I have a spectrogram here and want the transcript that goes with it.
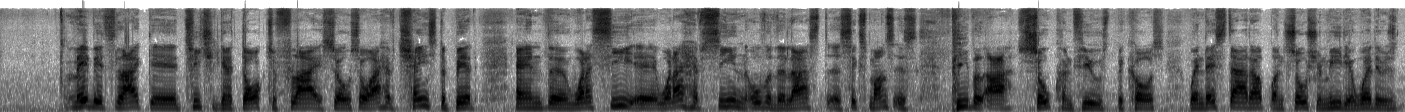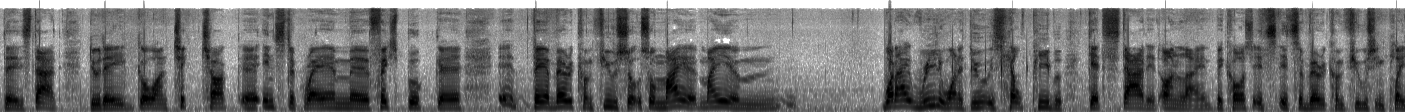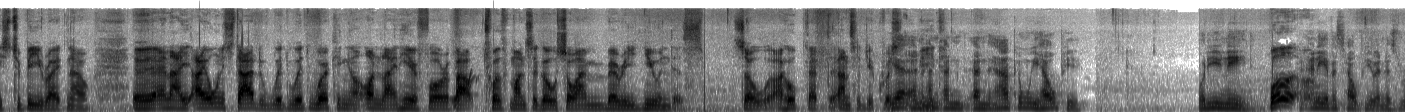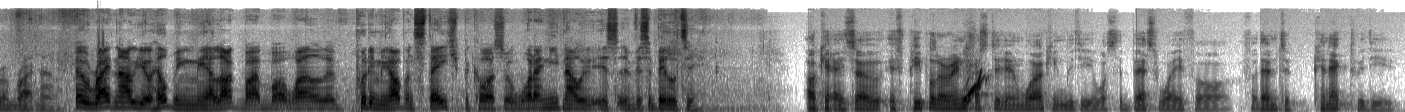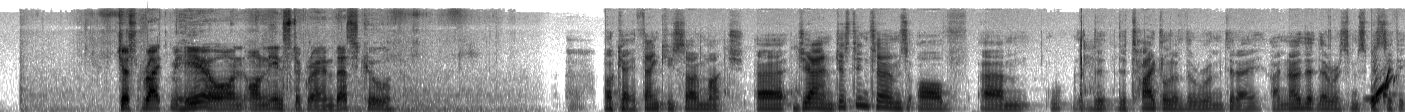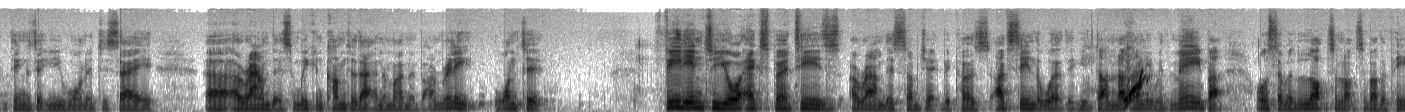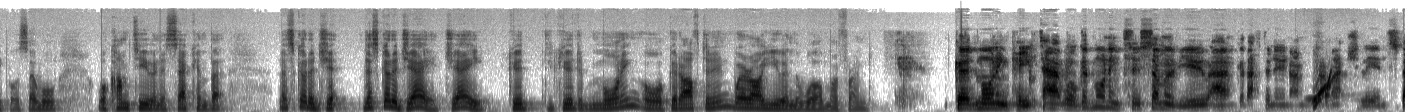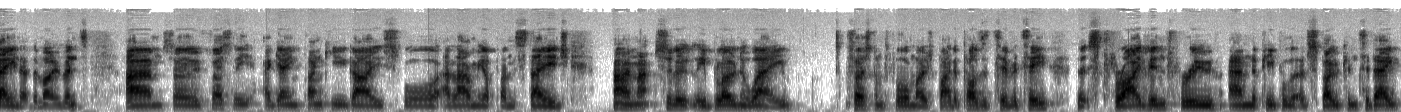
maybe it's like uh, teaching a dog to fly. So, so I have changed a bit, and uh, what I see, uh, what I have seen over the last uh, six months is people are so confused because when they start up on social media, whether they start, do they go on TikTok, uh, Instagram, uh, Facebook? they are very confused. So, so my my um, what I really want to do is help people get started online because it's it's a very confusing place to be right now. Uh, and I, I only started with, with working online here for about 12 months ago, so I'm very new in this. So I hope that answered your question. Yeah, and, and, and, and how can we help you? What do you need? Well, can any of us help you in this room right now? Uh, right now, you're helping me a lot by, by, while uh, putting me up on stage because what I need now is visibility. Okay, so if people are interested in working with you, what's the best way for, for them to connect with you? Just write me here on, on Instagram. That's cool. Okay, thank you so much. Uh, Jan, just in terms of um, the, the title of the room today, I know that there were some specific things that you wanted to say uh, around this, and we can come to that in a moment, but I really want to feed into your expertise around this subject because I've seen the work that you've done not only with me but also with lots and lots of other people. So we'll we'll come to you in a second, but let's go to Jay, let's go to Jay. Jay, good good morning or good afternoon. Where are you in the world, my friend? Good morning, Pete. Uh, well, good morning to some of you. Um, good afternoon. I'm, I'm, actually in Spain at the moment. Um, so, firstly, again, thank you guys for allowing me up on stage. I'm absolutely blown away first and foremost by the positivity that's thriving through um, the people that have spoken today.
